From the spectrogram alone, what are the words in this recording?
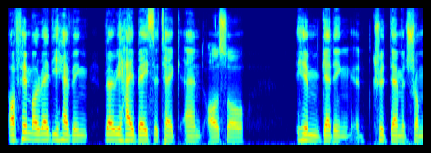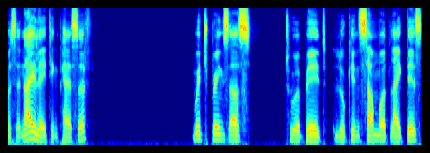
of him already having very high base attack and also him getting crit damage from his annihilating passive. Which brings us to a build looking somewhat like this.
